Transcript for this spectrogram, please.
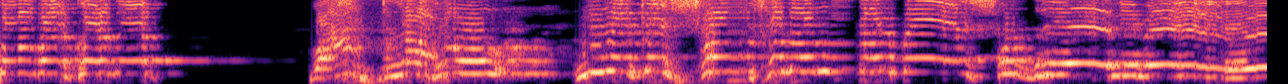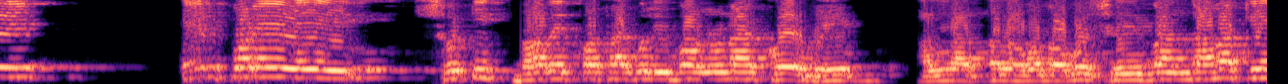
তওবা করবে ওয়া আসলাহু নিজেকে সংশোধন করবে শুধরিয়ে নিবে এরপরে সঠিকভাবে কথাগুলি বর্ণনা করবে। আল্লাহ অবশ্যই আমাকে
